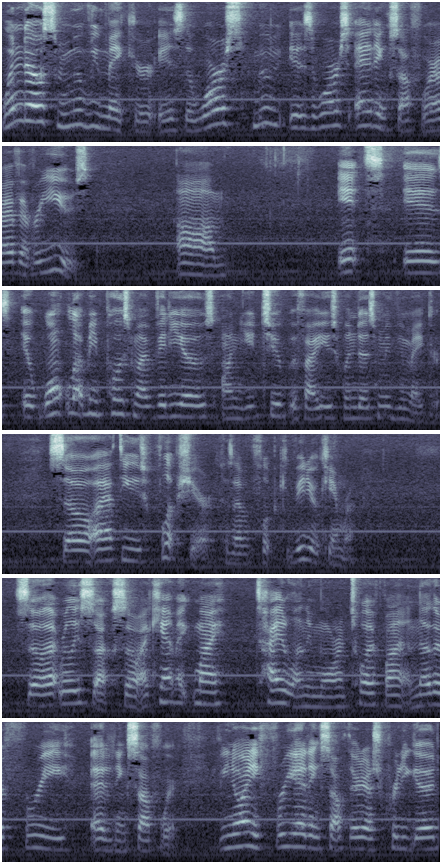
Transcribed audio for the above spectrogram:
Windows Movie Maker is the worst movie is the worst editing software I've ever used. Um, it is it won't let me post my videos on YouTube if I use Windows Movie Maker. So I have to use FlipShare because I have a flip video camera. So that really sucks. So I can't make my title anymore until I find another free editing software. If you know any free editing software that's pretty good,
